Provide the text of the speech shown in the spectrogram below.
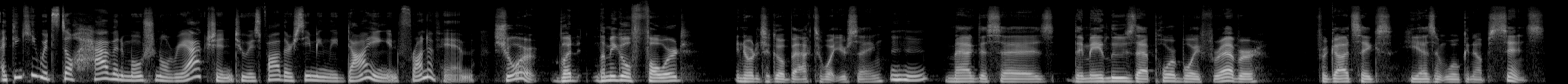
I think he would still have an emotional reaction to his father seemingly dying in front of him. Sure, but let me go forward in order to go back to what you're saying. Mm-hmm. Magda says they may lose that poor boy forever. For God's sakes, he hasn't woken up since.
